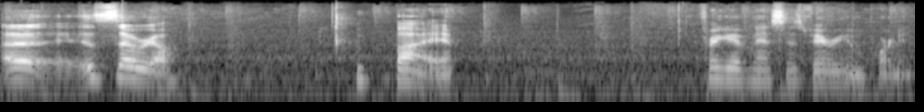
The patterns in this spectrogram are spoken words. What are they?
uh, it's so real. But forgiveness is very important.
